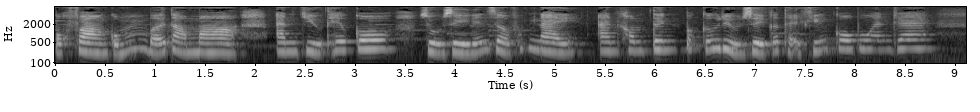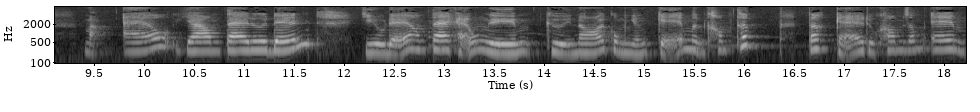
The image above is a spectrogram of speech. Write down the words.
một phần cũng bởi tò mò, anh chiều theo cô, dù gì đến giờ phút này, anh không tin bất cứ điều gì có thể khiến cô buông anh ra. Mặc áo do ông ta đưa đến, chịu để ông ta khảo nghiệm, cười nói cùng những kẻ mình không thích. Tất cả đều không giống em.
